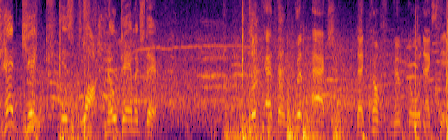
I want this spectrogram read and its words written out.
Lee's head kick is blocked. No damage there. Look at the whip action that comes from him throwing that kick.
